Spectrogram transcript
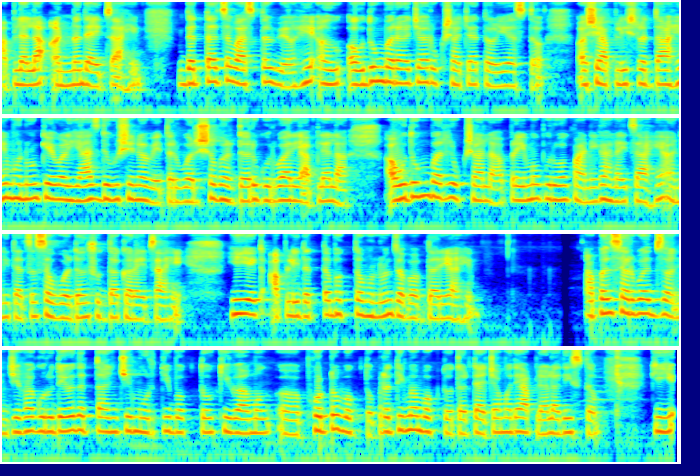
आपल्याला अन्न द्यायचं आहे. दत्ताचं वास्तव्य हे औदुंबराच्या वृक्षाच्या तळी असतं. अशी आपली श्रद्धा आहे म्हणून केवळ याच दिवशी नव्हे तर वर्षभर दर गुरुवारी आपल्याला औदुंबर वृक्षाला प्रेमपूर्वक पाणी घालायचं आहे आणि त्याचं संवर्धनसुद्धा करायचं आहे. ही एक आपली दत्तभक्त म्हणून जबाबदारी आहे. आपण सर्वच जण जेव्हा गुरुदेव दत्तांची मूर्ती बघतो किंवा मग फोटो बघतो प्रतिमा बघतो तर त्याच्यामध्ये आपल्याला दिसतं की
